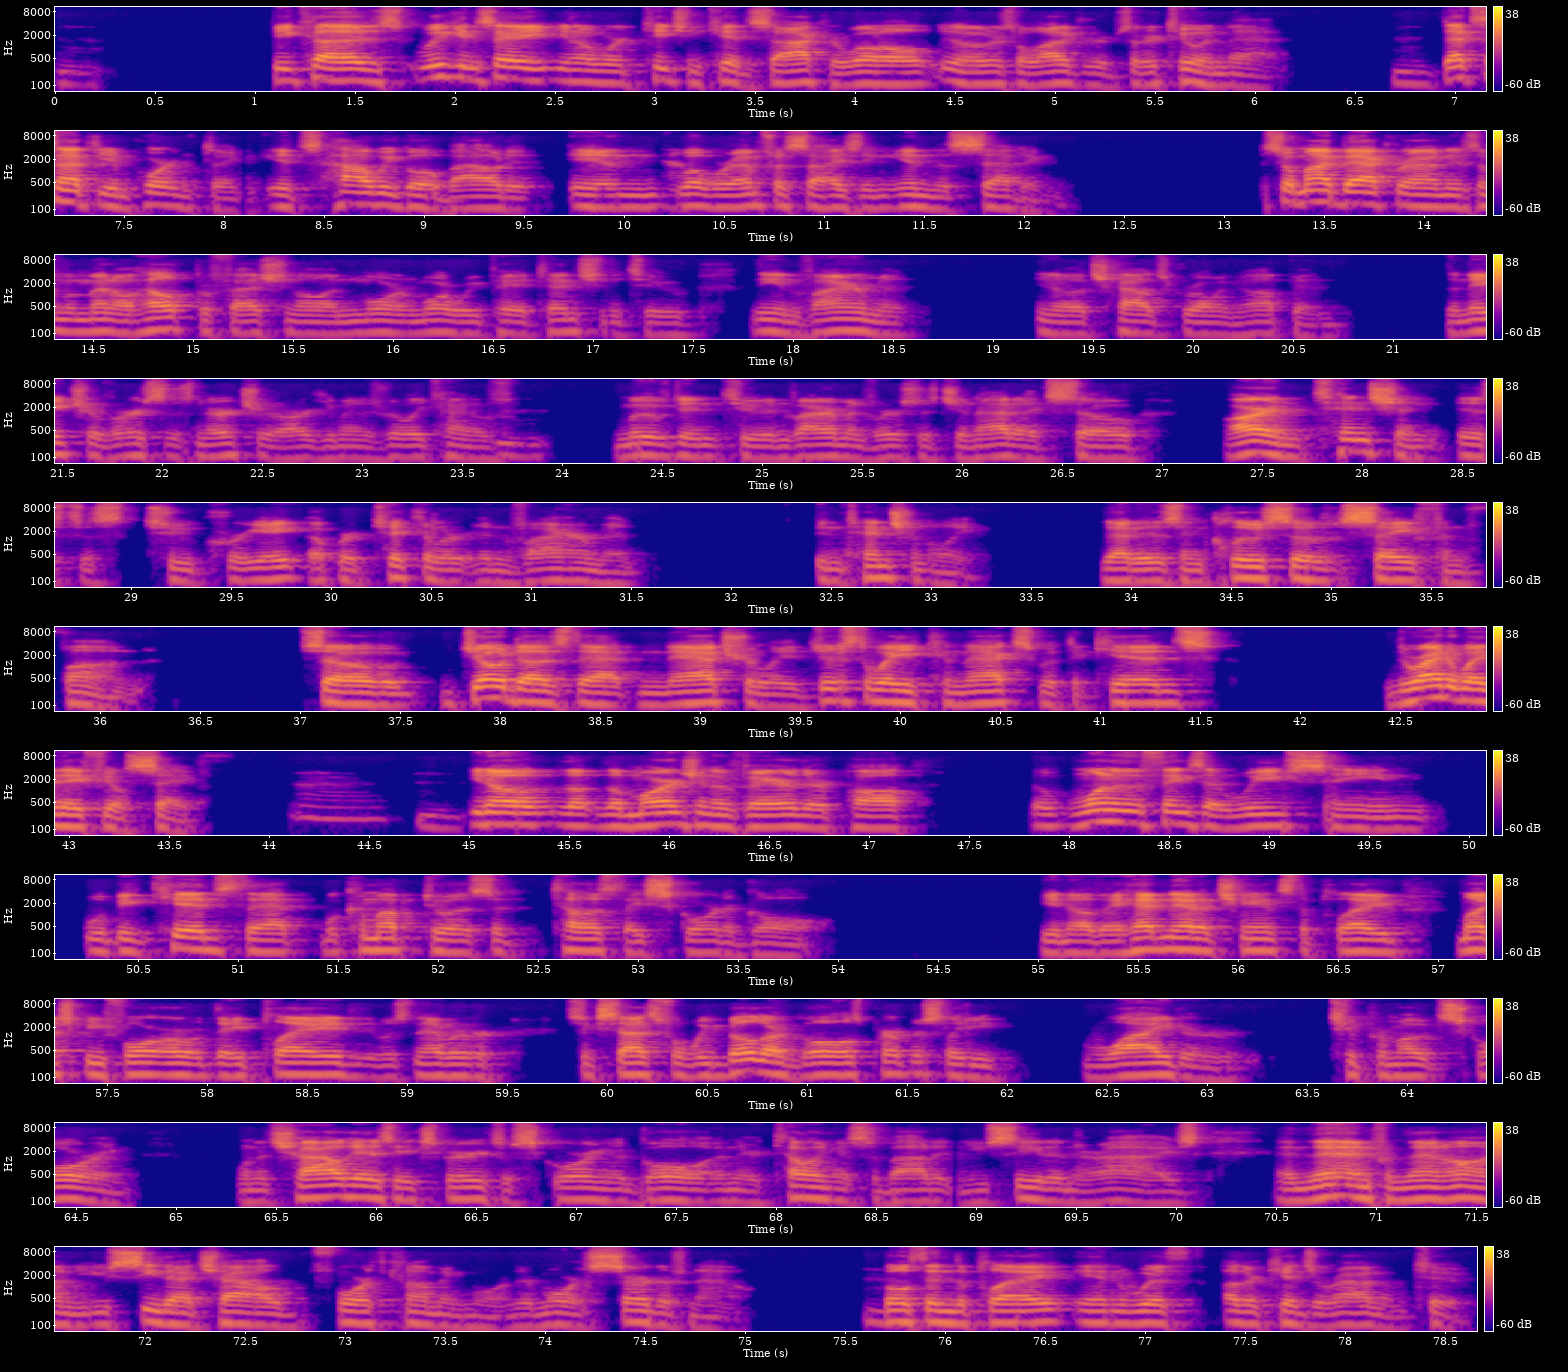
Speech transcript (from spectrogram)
because we can say, you know, we're teaching kids soccer. Well, you know, there's a lot of groups that are doing that. Hmm. That's not the important thing. It's how we go about it in what we're emphasizing in the setting. So my background is I'm a mental health professional, and more and more we pay attention to the environment you know a child's growing up in the nature versus nurture argument is really kind of mm-hmm. moved into environment versus genetics so our intention is to to create a particular environment intentionally that is inclusive safe and fun so joe does that naturally just the way he connects with the kids the right away they feel safe mm. you know the, the margin of error there paul one of the things that we've seen will be kids that will come up to us and tell us they scored a goal. You know, they hadn't had a chance to play much before, or they played, it was never successful. We build our goals purposely wider to promote scoring. When a child has the experience of scoring a goal and they're telling us about it, and you see it in their eyes. And then from then on, you see that child forthcoming more. They're more assertive now both in the play and with other kids around them too.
